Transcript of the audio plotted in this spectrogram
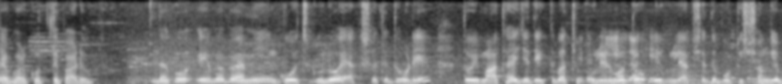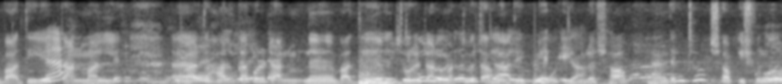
ব্যবহার করতে পারো। দেখো এইভাবে আমি গোছগুলো একসাথে ধরে তো ওই মাথায় যে দেখতে পাচ্ছ ফুলের মতো এগুলো একসাথে বটির সঙ্গে বাঁধিয়ে টান মারলে তো হালকা করে টান বাঁধিয়ে জোরে টান মারতে হবে তাহলে দেখবে এইগুলো সব হ্যাঁ দেখছ? সব কি সুন্দর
